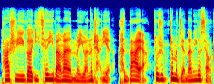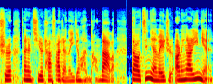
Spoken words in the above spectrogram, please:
它是一个一千一百万美元的产业，很大呀。就是这么简单的一个小吃，但是其实它发展的已经很庞大了。到今年为止，二零二一年，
